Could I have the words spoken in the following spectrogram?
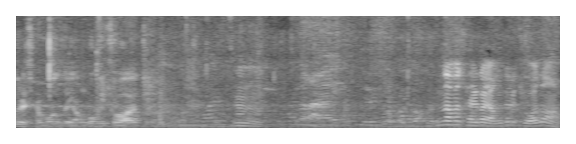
양고기를 잘 먹어서 양고기 좋아하더라 응. 그나마 자기가 양고기 좋아하잖아.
